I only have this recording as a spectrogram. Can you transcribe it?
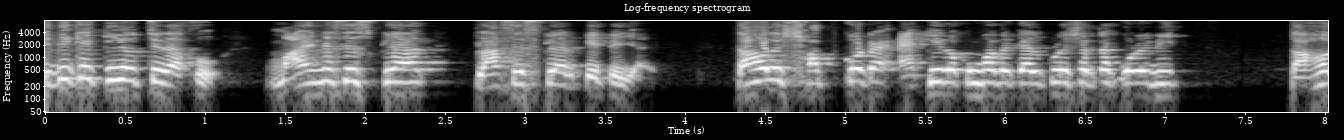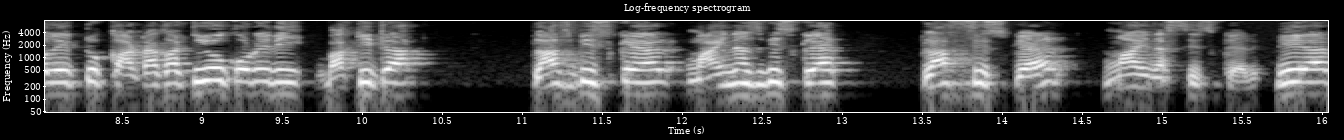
এদিকে কি হচ্ছে দেখো মাইনাস স্কোয়ার প্লাস স্কোয়ার কেটে যায়। তাহলে সবকটা একই রকম ভাবে ক্যালকুলেশনটা করে নি। তাহলে একটু কাটাকাটিও করে নি বাকিটা। Plus B square minus B square plus C square minus C square clear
